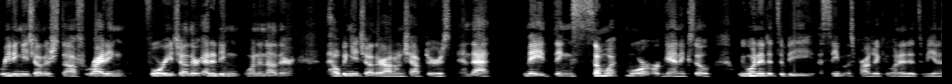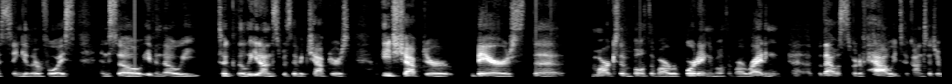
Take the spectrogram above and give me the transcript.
reading each other's stuff, writing for each other, editing one another, helping each other out on chapters, and that made things somewhat more organic. So we wanted it to be a seamless project. We wanted it to be in a singular voice. And so even though we took the lead on specific chapters, each chapter bears the marks of both of our reporting and both of our writing. Uh, but that was sort of how we took on such a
